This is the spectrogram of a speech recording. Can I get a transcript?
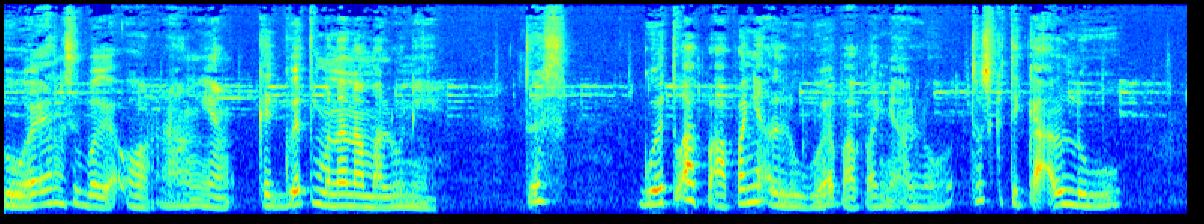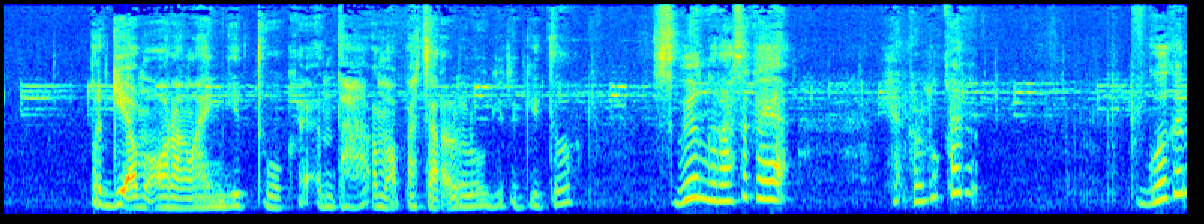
gue yang sebagai orang yang kayak gue temenan sama lu nih. Terus gue tuh apa-apanya lu gue apa-apanya lu. Terus ketika lu pergi sama orang lain gitu kayak entah sama pacar lu gitu-gitu terus gue ngerasa kayak ya lu kan gue kan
